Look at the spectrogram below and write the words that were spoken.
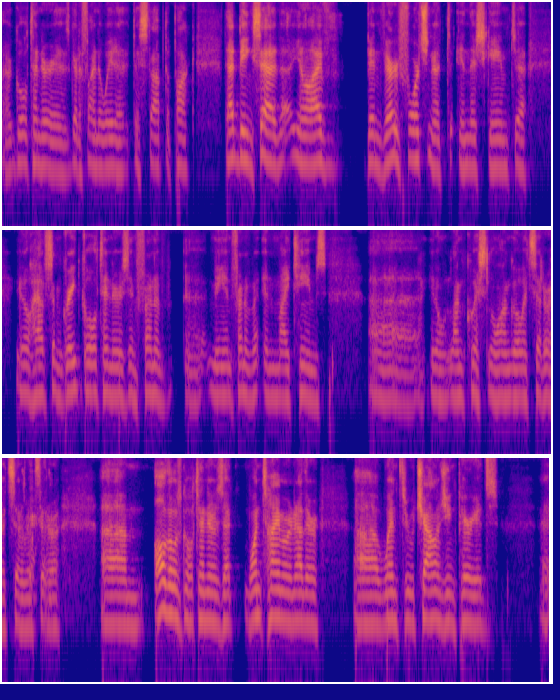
our goaltender has got to find a way to, to stop the puck. That being said, uh, you know, I've been very fortunate in this game to, you know, have some great goaltenders in front of uh, me, in front of in my teams. Uh, you know, Lundqvist, Luongo, et cetera, et cetera, et cetera. Um, all those goaltenders at one time or another uh, went through challenging periods. Uh,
